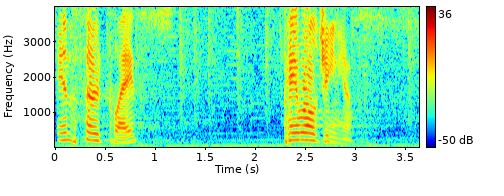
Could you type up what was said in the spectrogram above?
In third place, Payroll Genius.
